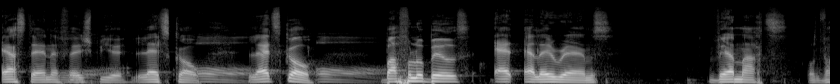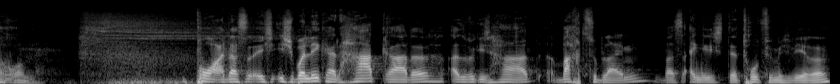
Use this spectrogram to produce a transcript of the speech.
erste NFL-Spiel. Oh. Let's go. Oh. Let's go. Oh. Buffalo Bills at LA Rams. Wer macht's und warum? Boah, das, ich, ich überlege halt hart gerade, also wirklich hart, wach zu bleiben, was eigentlich der Tod für mich wäre.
